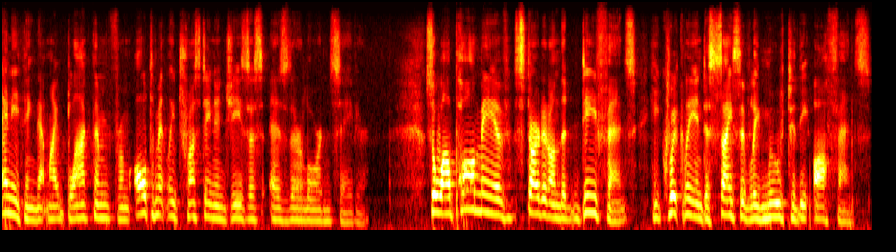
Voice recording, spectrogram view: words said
anything that might block them from ultimately trusting in Jesus as their Lord and Savior. So while Paul may have started on the defense, he quickly and decisively moved to the offense.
